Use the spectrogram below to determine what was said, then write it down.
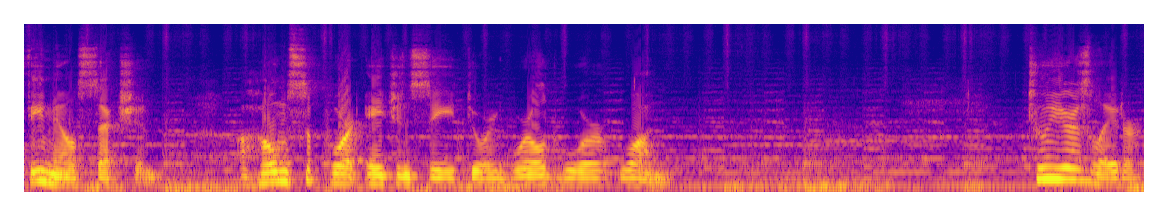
Female Section, a home support agency during World War I. Two years later,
